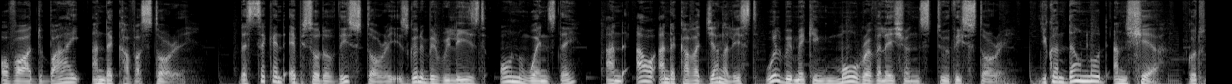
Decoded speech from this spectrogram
of our Dubai undercover story. The second episode of this story is going to be released on Wednesday, and our undercover journalist will be making more revelations to this story. You can download and share. Go to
